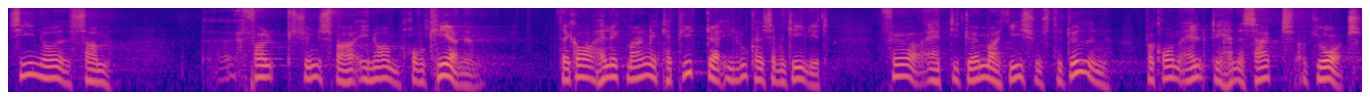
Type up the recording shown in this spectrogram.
sige noget, som øh, folk synes var enormt provokerende. Der går heller ikke mange kapitler i Lukas evangeliet, før at de dømmer Jesus til døden på grund af alt det, han har sagt og gjort.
